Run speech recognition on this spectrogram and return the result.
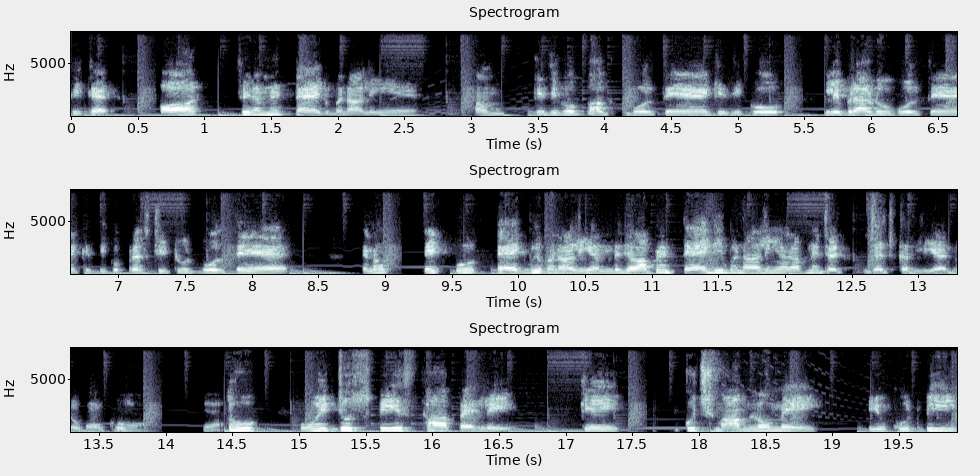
ठीक है? और फिर हमने टैग बना लिए हैं हम किसी को भक्त बोलते हैं किसी को लिब्राडू बोलते हैं किसी को प्रेस्टिट्यूट बोलते हैं यू नो एक वो टैग भी बना लिया हमने। जब आपने टैग ही बना लिया आपने जज जज कर लिया है लोगों को Yeah, yeah. तो वो एक जो स्पेस था पहले कि कुछ मामलों में you could be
